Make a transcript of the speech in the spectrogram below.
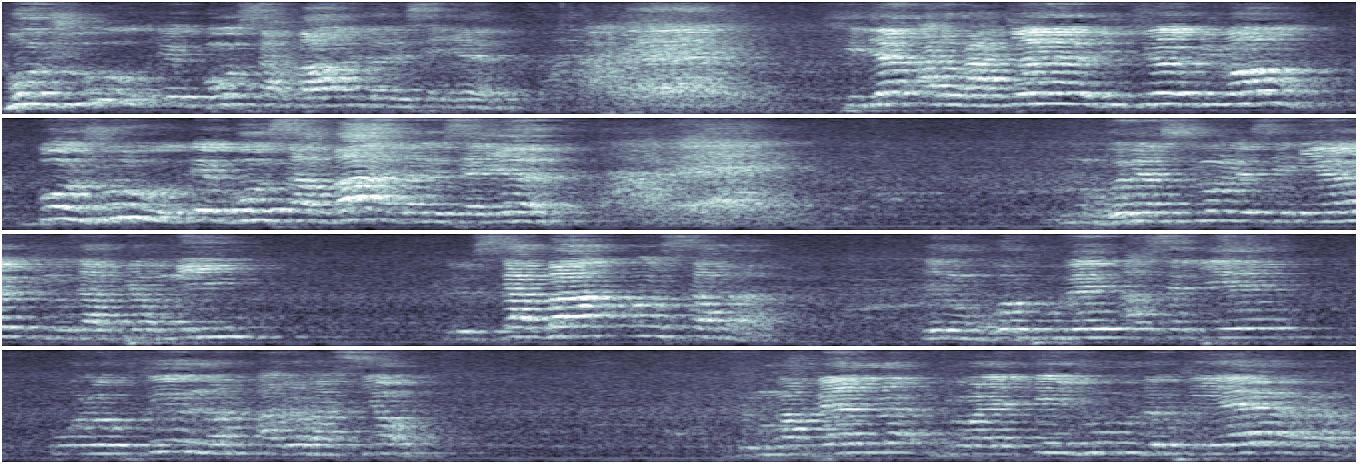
Bonjour et bon sabbat dans le Seigneur. Fidèles adorateurs du Dieu vivant, bonjour et bon sabbat dans le Seigneur. Nous remercions le Seigneur qui nous a permis de sabbat en sabbat de nous retrouver à ses pieds pour offrir notre adoration. Je me rappelle, durant les 15 jours de prière,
